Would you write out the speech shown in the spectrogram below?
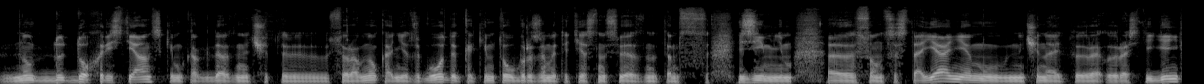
ну, до, дохристианским, когда, значит, все равно конец года, каким-то образом это тесно связано там с зимним э, солнцестоянием, начинает ра- расти день.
